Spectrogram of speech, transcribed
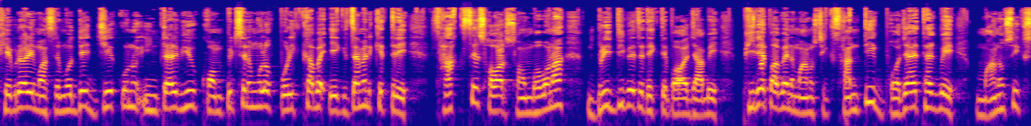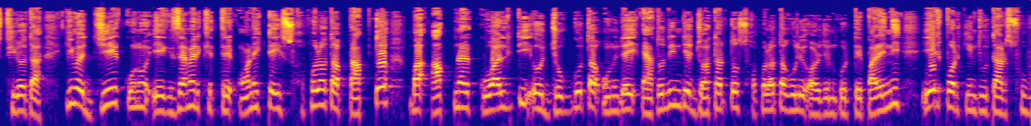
ফেব্রুয়ারি মাসের মধ্যে যে কোনো ইন্টারভিউ, কম্পিটিশনমূলক পরীক্ষা বা এক্সামের ক্ষেত্রে সাকসেস হওয়ার সম্ভাবনা বৃদ্ধি পেতে দেখতে পাওয়া যাবে। ফিরে পাবেন মানসিক শান্তি, বজায় থাকবে মানসিক স্থিরতা কিংবা যে কোনো এক্সামের ক্ষেত্রে অনেকটাই সফলতা প্রাপ্ত বা আপনার কোয়ালিটি ও যোগ্যতা অনুযায়ী এতদিন যে যথার্থ সফলতাগুলি অর্জন করতে পারেনি এরপর কিন্তু তার শুভ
